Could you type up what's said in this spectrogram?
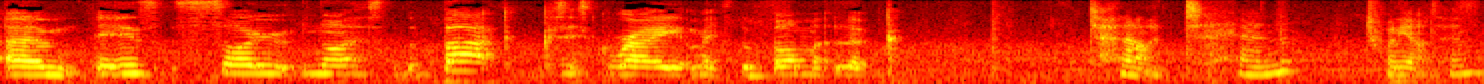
Um, it is so nice at the back because it's grey, it makes the bum look 10 out of 10, 20 out of 10.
